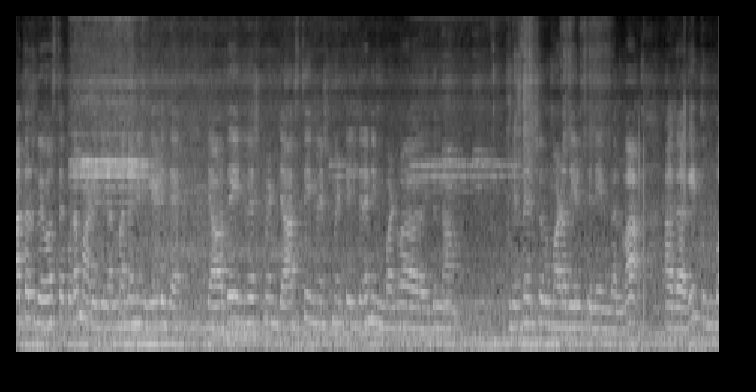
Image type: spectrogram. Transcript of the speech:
ಆ ಥರದ ವ್ಯವಸ್ಥೆ ಕೂಡ ಮಾಡಿದ್ದೀನಿ ನಾನು ಮನೆ ನಿಮ್ಗೆ ಹೇಳಿದೆ ಯಾವುದೇ ಇನ್ವೆಸ್ಟ್ಮೆಂಟ್ ಜಾಸ್ತಿ ಇನ್ವೆಸ್ಟ್ಮೆಂಟ್ ಇಲ್ಲದೇ ನಿಮ್ಮ ಬಂಡವಾಳ ಇದನ್ನ ಬಿಸ್ನೆಸ್ ಶುರು ಮಾಡೋದು ಹೇಳ್ತೀನಿ ಅಂದಲ್ವಾ? ಹಾಗಾಗಿ ತುಂಬ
